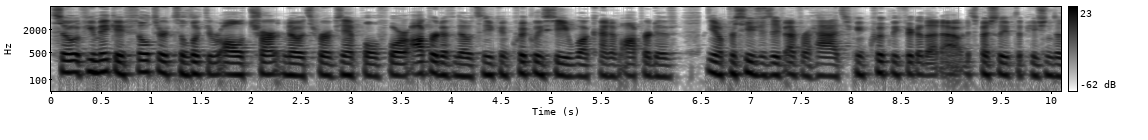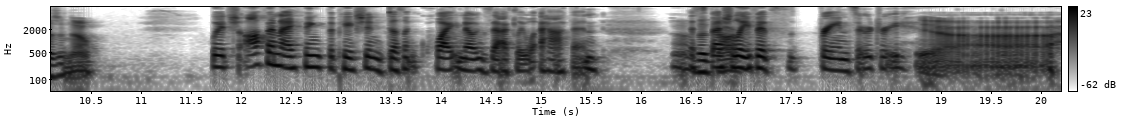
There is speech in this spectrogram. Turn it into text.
So if you make a filter to look through all chart notes, for example, for operative notes, and you can quickly see what kind of operative you know procedures they've ever had, so you can quickly figure that out, especially if the patient doesn't know. Which often I think the patient doesn't quite know exactly what happened, Uh, the doc- especially if it's brain surgery. yeah,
